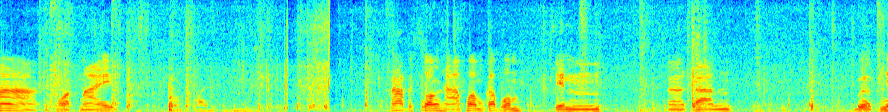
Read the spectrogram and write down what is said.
มาหอดไม้ผ้าไปซองหาพร้อมครับผม เป็นาการเบิกเน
